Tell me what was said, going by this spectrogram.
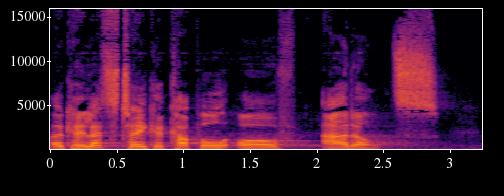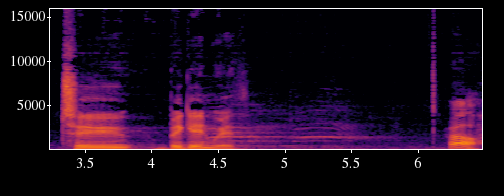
Okay, let's take a couple of adults to begin with. Ah,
